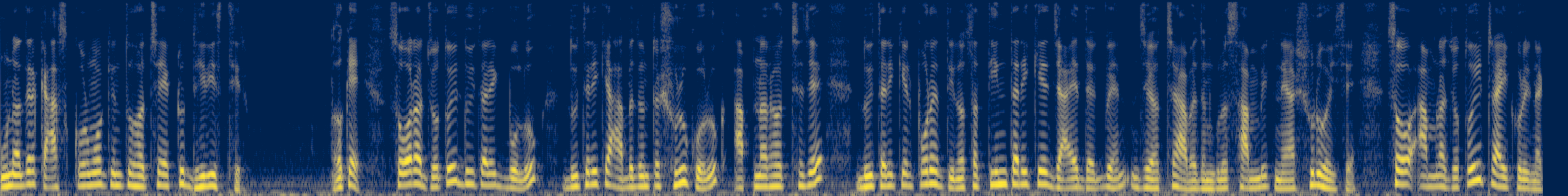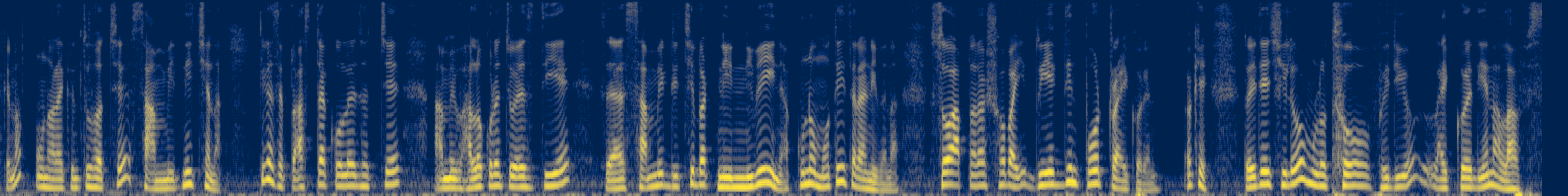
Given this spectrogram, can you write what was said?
ওনাদের কাজকর্ম কিন্তু হচ্ছে একটু ধীর স্থির ওকে, সো ওরা যতই দুই তারিখ বলুক, দুই তারিখে আবেদনটা শুরু করুক, আপনার হচ্ছে যে দুই তারিখের পরের দিন, অর্থাৎ তিন তারিখে যায় দেখবেন যে হচ্ছে আবেদনগুলো সাবমিট নেওয়া শুরু হয়েছে। সো আমরা যতই ট্রাই করি না কেন, ওনারা কিন্তু হচ্ছে সাবমিট নিচ্ছে না। ঠিক আছে, পাঁচটা কলেজ হচ্ছে, আমি ভালো করে চয়েস দিয়ে সাবমিট দিচ্ছি বাট নিবেই না, কোনো মতেই তারা নিবে না। সো আপনারা সবাই দুই একদিন পর ট্রাই করেন, ওকে? তো এটাই ছিল মূলত ভিডিও লাইক করে দিয়েন, আল্লাহ হাফিজ।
